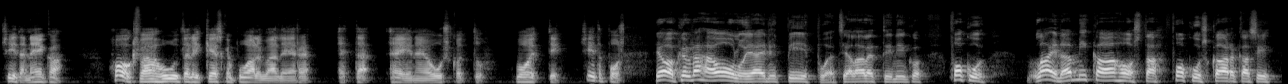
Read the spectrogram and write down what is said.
Siitä Neka. Hawks vähän huuteli kesken puoliväliä, että hei ne ei ole uskottu. Voitti. Siitä pois. Joo, kyllä vähän Oulu jäi nyt piippuun, että siellä alettiin niinku, foku, lainaa Mika Ahosta, fokus karkasi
